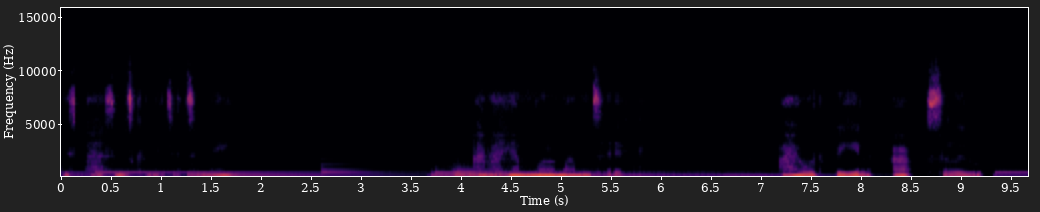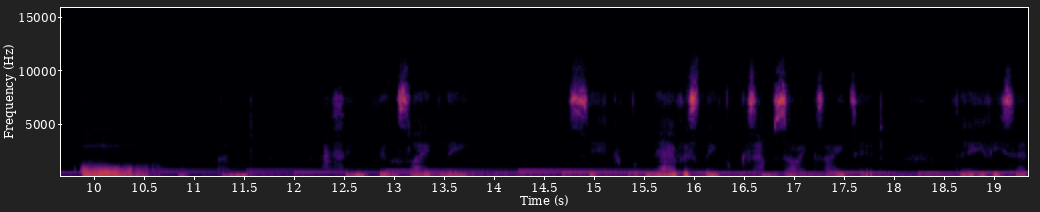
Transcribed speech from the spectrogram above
This person's committed to me. And I am romantic. I would be in absolute awe and think feel slightly sick, but nervously because I'm so excited that if he said,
